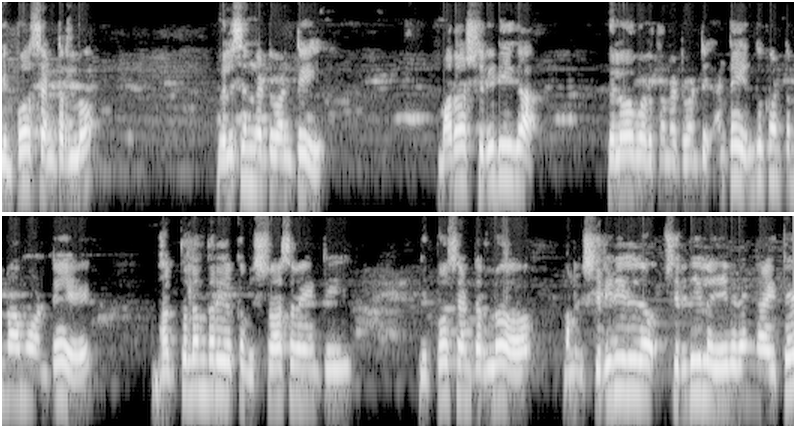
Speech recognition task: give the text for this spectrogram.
నిపో సెంటర్లో వెలిసినటువంటి మరో షిరిడీగా పిలువబడుతున్నటువంటి అంటే ఎందుకు అంటున్నాము అంటే భక్తులందరి యొక్క విశ్వాసం ఏంటి? నిపో సెంటర్లో మనకి షిరిడీలో షిరిడీలో ఏ విధంగా అయితే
